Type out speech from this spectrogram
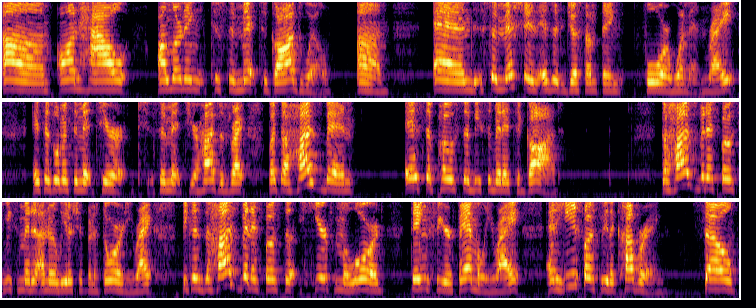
um, on how on learning to submit to God's will. Um, and submission isn't just something for women, right? It says women submit to your submit to your husbands, right? But the husband is supposed to be submitted to God. The husband is supposed to be submitted under leadership and authority, right? Because the husband is supposed to hear from the Lord things for your family, right? And he is supposed to be the covering. So,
